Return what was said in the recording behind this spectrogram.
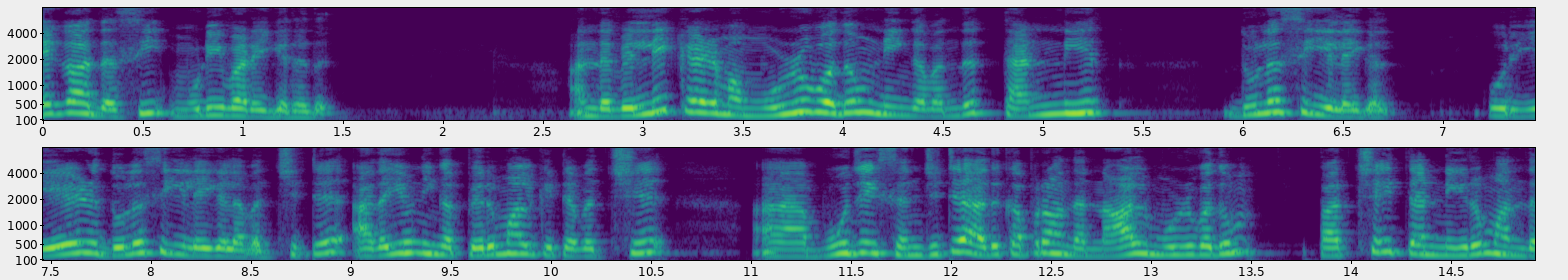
ஏகாதசி முடிவடைகிறது. அந்த வெள்ளிக்கிழமை முழுவதும் நீங்கள் வந்து தண்ணீர் துளசி இலைகள் ஒரு ஏழு துளசி இலைகளை வச்சுட்டு அதையும் நீங்கள் பெருமாள் கிட்ட வச்சு பூஜை செஞ்சுட்டு அதுக்கப்புறம் அந்த நாள் முழுவதும் பச்சை தண்ணீரும் அந்த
